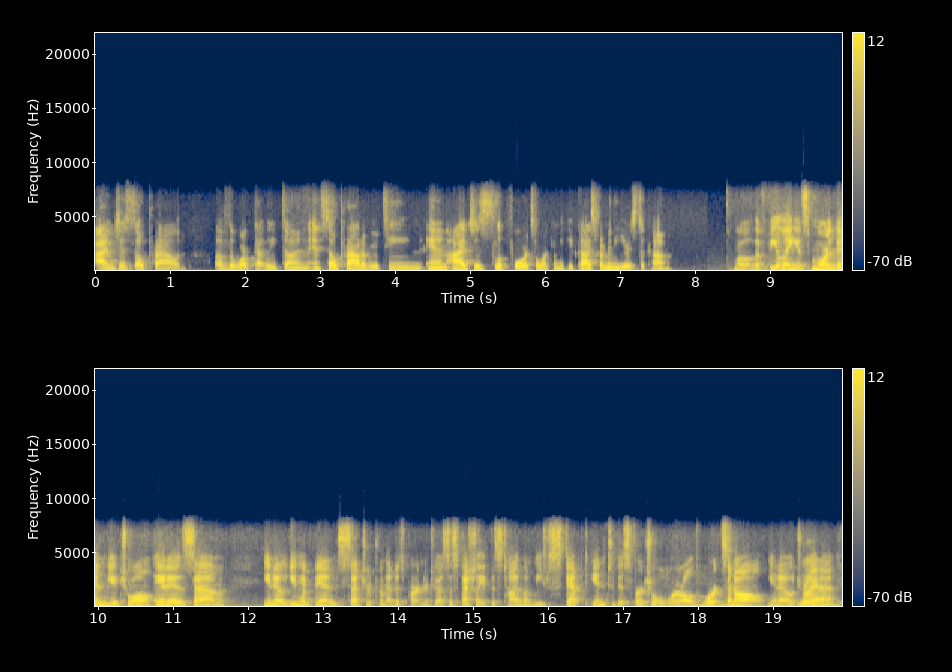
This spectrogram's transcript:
I'm just so proud of the work that we've done and so proud of your team. And I just look forward to working with you guys for many years to come. Well, the feeling is more than mutual. It is, um, you know, you have been such a tremendous partner to us, especially at this time when we've stepped into this virtual world, warts and all, you know, trying yeah. to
